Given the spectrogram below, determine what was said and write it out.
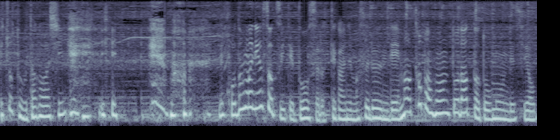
えちょっと疑わしい？まあね、子供に嘘ついてどうするって感じもするんでまあ多分本当だったと思うんですよ。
